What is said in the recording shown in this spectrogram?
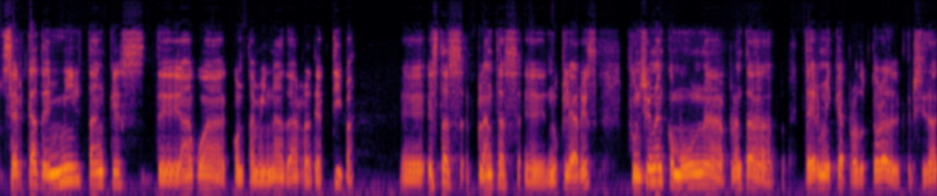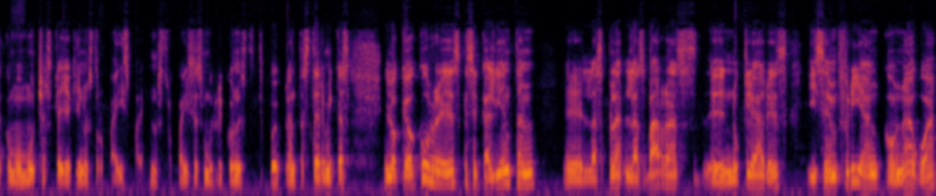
cerca de mil tanques de agua contaminada radiactiva eh, estas plantas eh, nucleares funcionan como una planta térmica productora de electricidad como muchas que hay aquí en nuestro país. Nuestro país es muy rico en este tipo de plantas térmicas. Lo que ocurre es que se calientan eh, las, barras nucleares y se enfrían con agua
